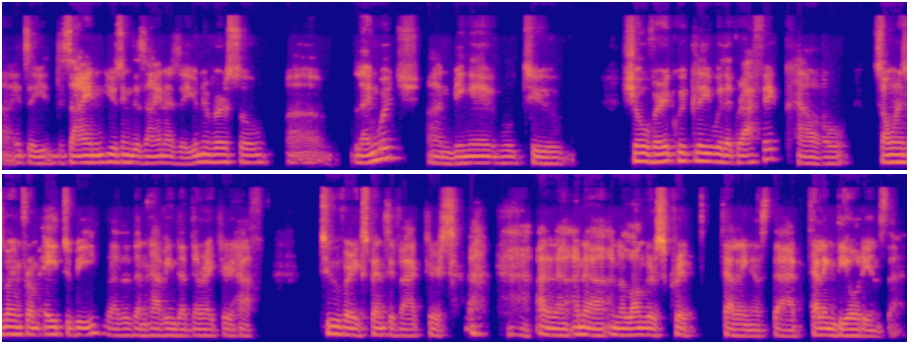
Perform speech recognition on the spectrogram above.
Uh, it's a design using design as a universal uh, language and being able to show very quickly with a graphic how someone is going from A to B rather than having that director have two very expensive actors and, a, and, a, and a longer script telling us that, telling the audience that.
